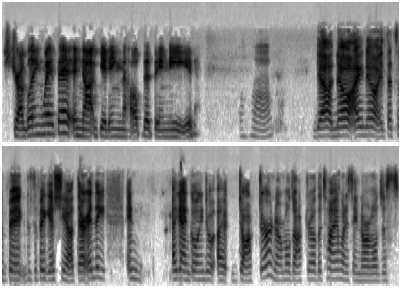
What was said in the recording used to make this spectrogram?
struggling with it and not getting the help that they need. Mm-hmm. Yeah, no, I know that's a big that's a big issue out there, and they and again going to a doctor, normal doctor all the time. When I say normal, just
